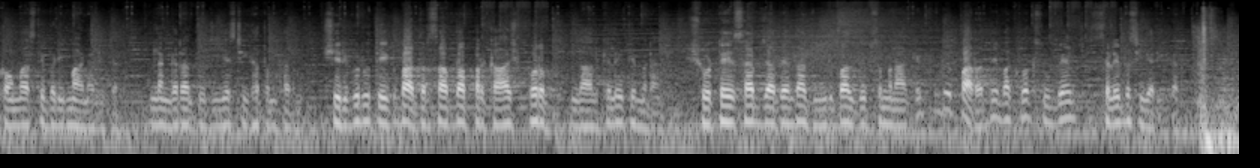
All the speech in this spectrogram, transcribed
ਕੌਮ ਵਾਸਤੇ ਬੜੀ ਮਾਣ ਵਾਲੀ ਗੱਲ ਲੰਗਰਾਂ ਤੋਂ ਜੀਐਸਟੀ ਖਤਮ ਕਰਨਾ, ਸ੍ਰੀ ਗੁਰੂ ਤੇਗ ਬਹਾਦਰ ਸਾਹਿਬ ਦਾ ਪ੍ਰਕਾਸ਼ ਪੁਰਬ ਲਾਲ ਕਿਲ੍ਹੇ ਤੇ ਮਨਾਉਣਾ, ਛੋਟੇ ਸਾਹਿਬਜ਼ਾਦਿਆਂ ਦਾ ਵੀਰ ਬਲ ਦਿਵਸ ਮਨਾ ਕੇ ਪੂਰੇ ਭਾਰਤ ਦੇ ਵੱਖ-ਵੱਖ ਸੂਬਿਆਂ 'ਚ ਸਿਲੇਬਸ ਜਾਰੀ ਕਰਨਾ।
